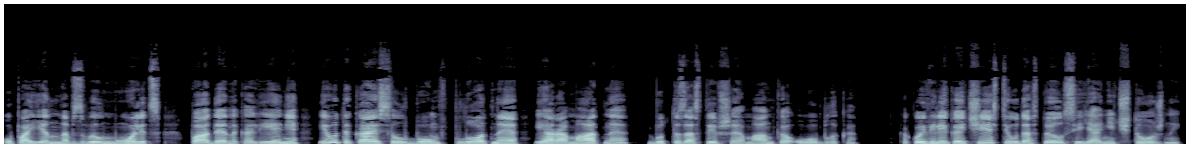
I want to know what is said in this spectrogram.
упоенно взвыл молец, падая на колени и утыкаясь лбом в плотное и ароматное, будто застывшая манка облака. Какой великой чести удостоился я, ничтожный!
